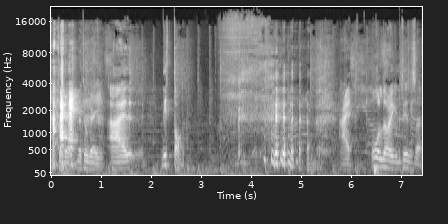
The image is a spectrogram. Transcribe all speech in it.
Det tog jag, det tog jag i. Nej, 19. Nej, ålder har ingen betydelse.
